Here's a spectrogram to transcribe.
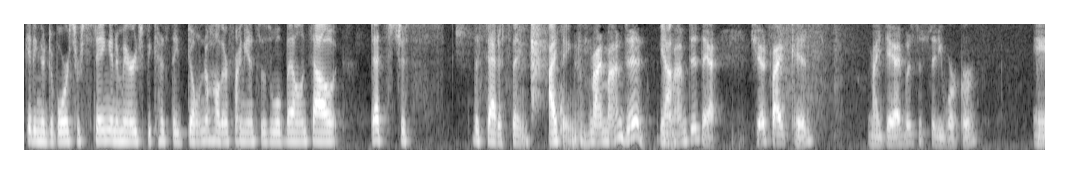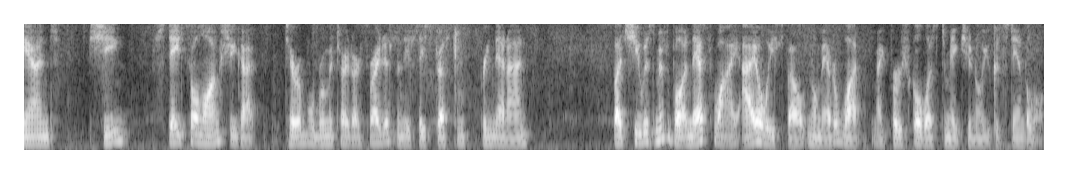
getting a divorce or staying in a marriage because they don't know how their finances will balance out, that's just the saddest thing, I think. My mom did. Yeah. My mom did that. She had five kids. My dad was a city worker, and she stayed so long she got terrible rheumatoid arthritis, and they say stress can bring that on. But she was miserable, and that's why I always felt, no matter what, my first goal was to make you know you could stand alone.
